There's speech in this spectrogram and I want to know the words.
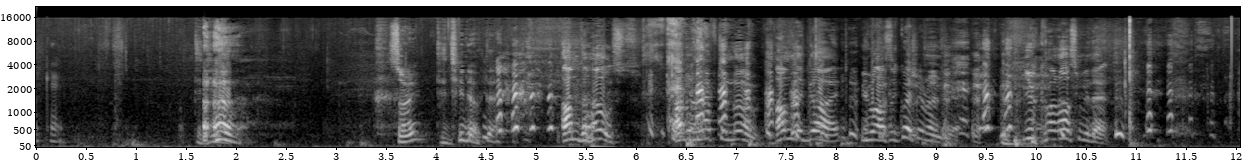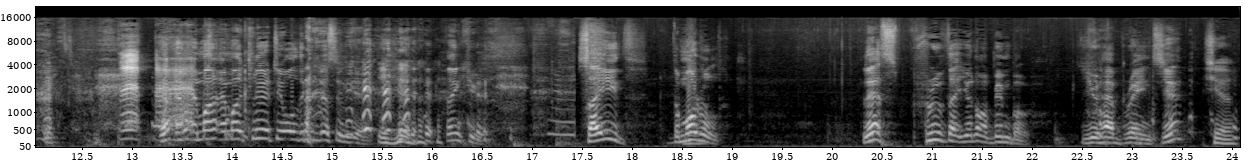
Okay. Did you, know, Sorry? did you know that? I'm the host. I don't have to know. I'm the guy who asks the question around here. You can't ask me that. Am, am I, am I clear to all the contestants here? Thank you. Saeed, the model. Let's prove that you're not a bimbo. You have brains, yeah? Sure.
